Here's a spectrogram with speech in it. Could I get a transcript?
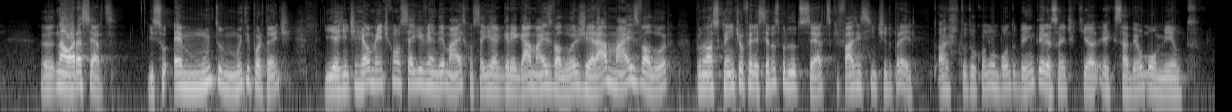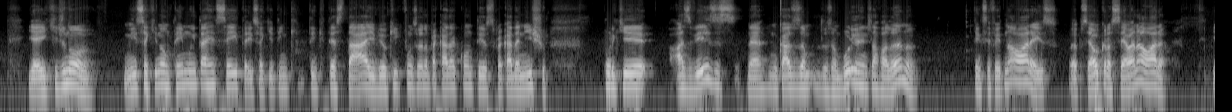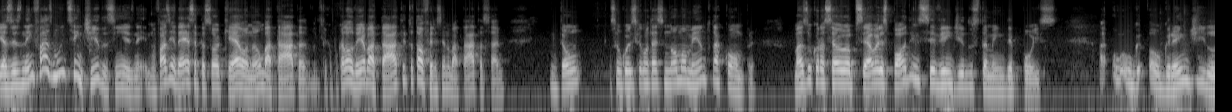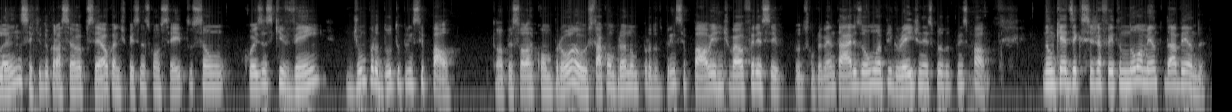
uh, na hora certa. Isso é muito, muito importante e a gente realmente consegue vender mais, consegue agregar mais valor, gerar mais valor para o nosso cliente oferecendo os produtos certos que fazem sentido para ele. Acho que tu tocou num ponto bem interessante que é, é que saber o momento. E aí que, de novo, nisso aqui não tem muita receita. Isso aqui tem que, tem que testar e ver o que, funciona para cada contexto, para cada nicho. Porque às vezes, né, no caso dos hambúrgueres que a gente está falando, tem que ser feito na hora isso. O upsell, o cross-sell é na hora. E às vezes nem faz muito sentido, assim, eles não fazem ideia se a pessoa quer ou não batata. Daqui a pouco ela odeia batata e tu tá oferecendo batata, sabe? Então, são coisas que acontecem no momento da compra. Mas o cross-sell e o upsell, eles podem ser vendidos também depois. O, o, o grande lance aqui do cross-sell e upsell, quando a gente pensa nos conceitos, são coisas que vêm de um produto principal. Então a pessoa comprou ou está comprando um produto principal e a gente vai oferecer produtos complementares ou um upgrade nesse produto principal. Não quer dizer que seja feito no momento da venda.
